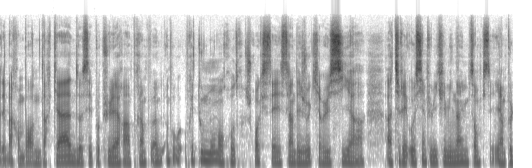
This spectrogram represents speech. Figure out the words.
débarque en borne d'arcade, c'est populaire après un peu, auprès de tout le monde entre autres. Je crois que c'est un des jeux qui réussit à, attirer aussi un public féminin. Il me semble que c'est un peu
